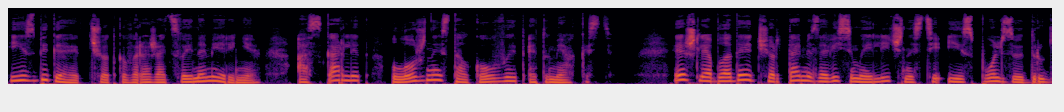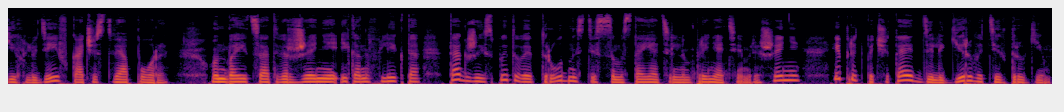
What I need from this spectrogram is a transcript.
и избегает четко выражать свои намерения, а Скарлетт ложно истолковывает эту мягкость. Эшли обладает чертами зависимой личности и использует других людей в качестве опоры. Он боится отвержения и конфликта, также испытывает трудности с самостоятельным принятием решений и предпочитает делегировать их другим.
